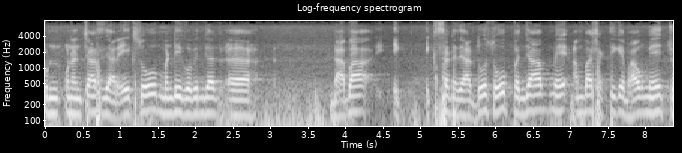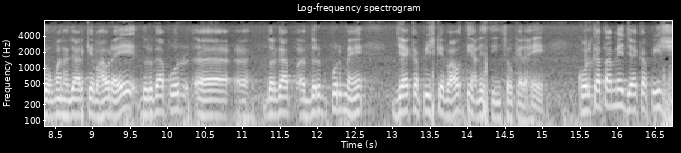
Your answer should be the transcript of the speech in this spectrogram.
उनचास हज़ार एक सौ, मंडी गोविंदगढ़ डाबा इकसठ हज़ार दो सौ, पंजाब में अम्बा शक्ति के भाव में चौवन हज़ार के भाव रहे। दुर्गापुर दुर्गा, दुर्गपुर में जय कपीश के भाव तियालीस तीन सौ के रहे। कोलकाता में जय कपीश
